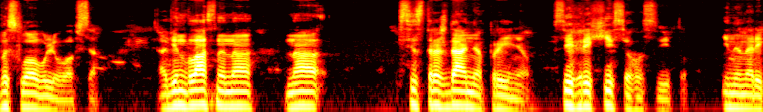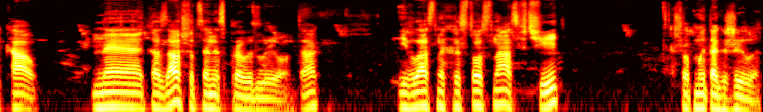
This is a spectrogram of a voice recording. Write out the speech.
висловлювався. А він, власне, на, на всі страждання прийняв, всі гріхи всього світу і не нарікав, не казав, що це несправедливо. Так? І, власне, Христос нас вчить, щоб ми так жили,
